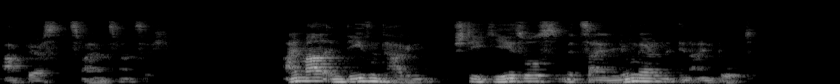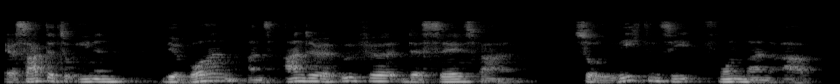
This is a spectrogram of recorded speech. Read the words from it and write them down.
ab Vers 22. Einmal in diesen Tagen stieg Jesus mit seinen Jüngern in ein Boot. Er sagte zu ihnen, wir wollen ans andere Ufer des Sees fahren. So legten sie von Land ab.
